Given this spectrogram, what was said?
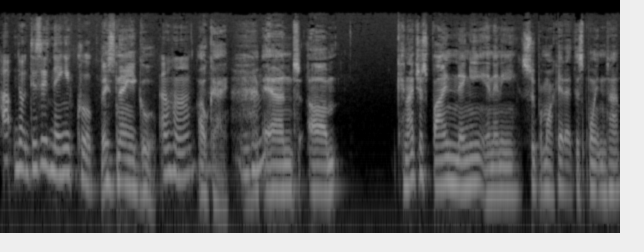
Uh, no, this is nengi guk. This is nengi gu. Uh-huh. Okay. And um, can I just find nengi in any supermarket at this point in time?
